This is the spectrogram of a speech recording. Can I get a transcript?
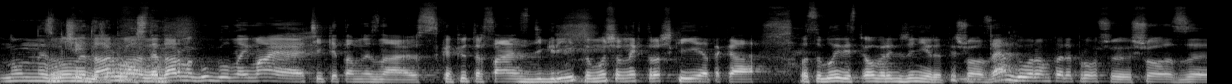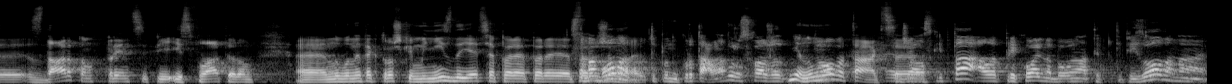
Ну, не Ну, не дуже дарма, просто. не дарма Google наймає тільки там, не знаю, з Computer Science Degree, тому що в них трошки є така особливість оверінженірити. Що з. Angular, перепрошую, що з, з Dart, в принципі, і з Flutter. Е, ну вони так трошки, мені здається, пере, пере, Сама мова, типу, ну крута, вона дуже схожа Ні, ну до мова так. Це... JavaScript, але прикольно, бо вона тип, типізована,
